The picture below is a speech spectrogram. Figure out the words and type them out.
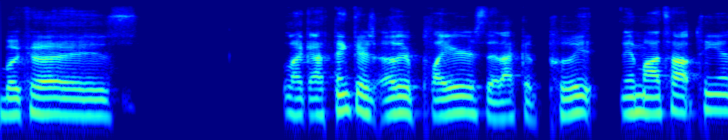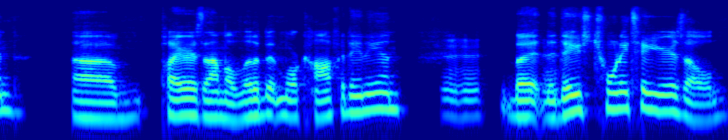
because like I think there's other players that I could put in my top 10 um, players that I'm a little bit more confident in. Mm-hmm. But mm-hmm. the dude's 22 years old.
